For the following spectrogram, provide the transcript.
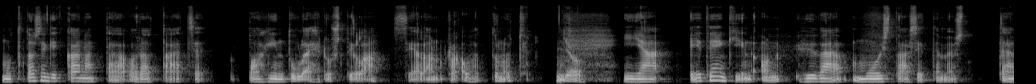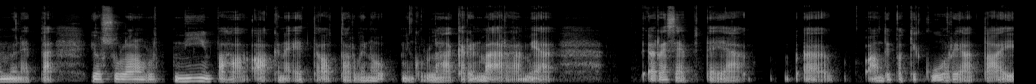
Mutta tosiaankin kannattaa odottaa, että se pahin tulehdustila siellä on rauhoittunut. Joo. Ja etenkin on hyvä muistaa sitten myös tämmöinen, että jos sulla on ollut niin paha akne, että olet tarvinnut niin kuin lääkärin määräämiä reseptejä, antibioottikuuria tai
